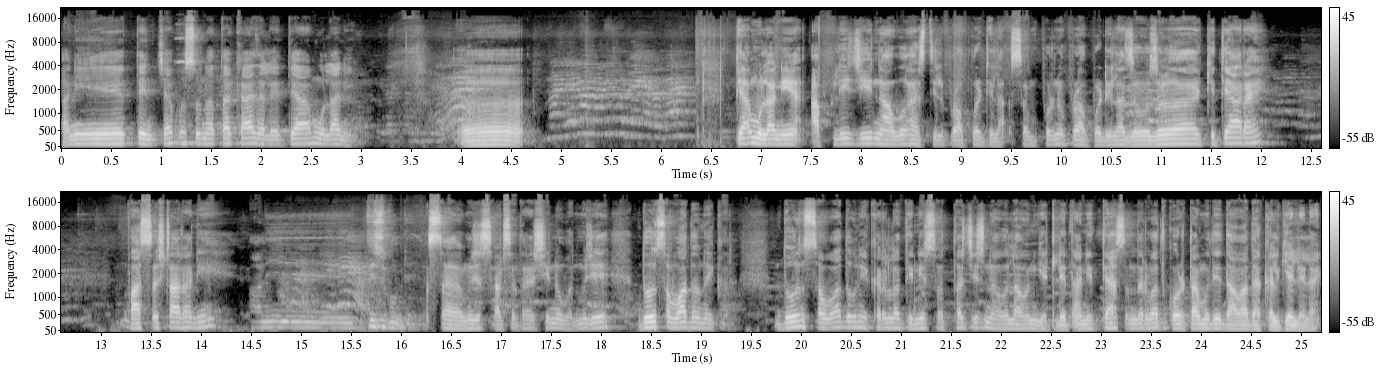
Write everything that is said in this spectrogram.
आणि त्यांच्यापासून आता काय झालं त्या मुलाने त्या मुलाने आपली जी नावं असतील प्रॉपर्टीला संपूर्ण प्रॉपर्टीला जवळजवळ किती आर आहे? पासष्ट आर आणि आणि तीस गुंठे. स म्हणजे साठ सत्तरशे नव्वद म्हणजे दोन सव्वा दोन एकर. दोन सव्वा दोन एकरला त्यांनी स्वतःचीच नावं लावून घेतलीत आणि त्या संदर्भात कोर्टामध्ये दावा दाखल केलेला आहे.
